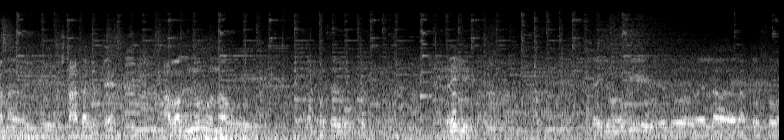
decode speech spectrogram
ಆನ ಇದು ಸ್ಟಾರ್ಟ್ ಆಗುತ್ತೆ. ಆವಾಗೂ ನಾವು ಕಂಪಲ್ಸರಿ ಹೋಗ್ಬೇಕು. ಡೈಲಿ ಡೈಲಿ ಹೋಗಿ ಇದು ಎಲ್ಲ ರಥೋತ್ಸವ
